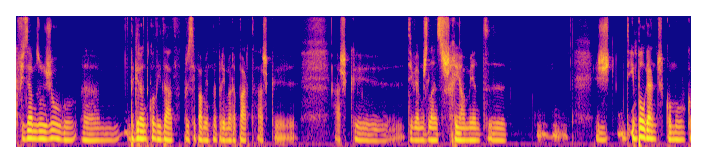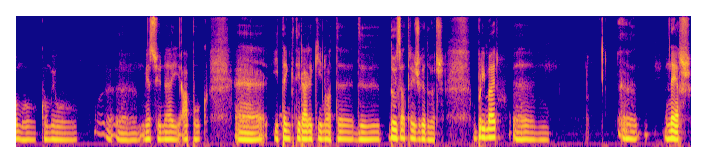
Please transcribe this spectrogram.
que, fizemos um jogo uh, de grande qualidade, principalmente na primeira parte. Acho que acho que tivemos lances realmente empolgantes, como, como, como eu uh, mencionei há pouco, uh, e tenho que tirar aqui nota de dois ou três jogadores. O primeiro, uh, Neres,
